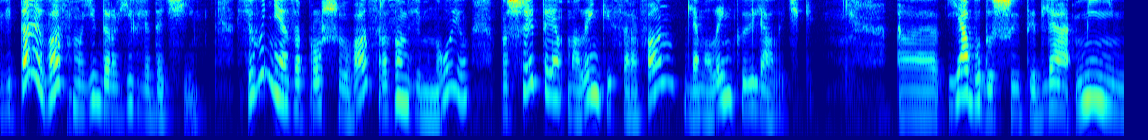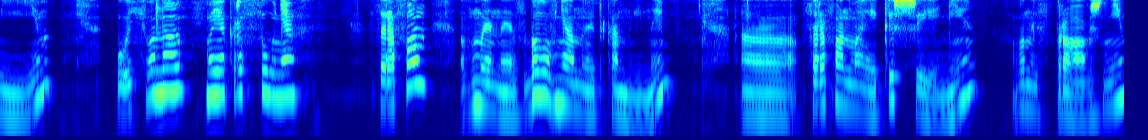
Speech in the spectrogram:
Вітаю вас, мої дорогі глядачі! Сьогодні я запрошую вас разом зі мною пошити маленький сарафан для маленької лялечки. Е, Я буду шити для міні-мії. Ось вона, моя красуня. Сарафан в мене з бавовняної тканини. Е, Сарафан має кишені, вони справжні.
